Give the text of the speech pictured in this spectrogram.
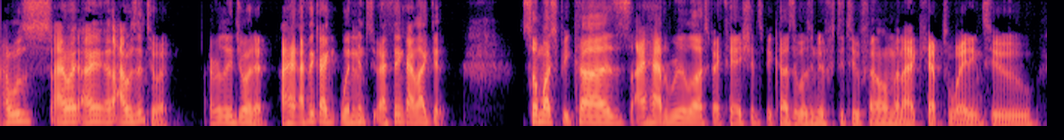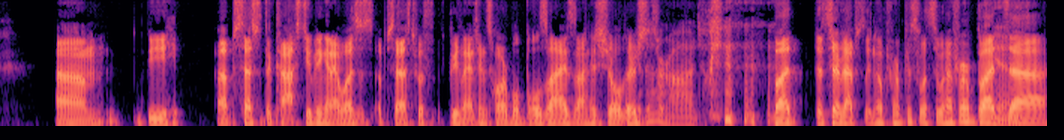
i was i i, I was into it I really enjoyed it. I, I think I went into. I think I liked it so much because I had really low expectations because it was a new Fifty Two film, and I kept waiting to um, be obsessed with the costuming, and I was obsessed with Green Lantern's horrible bullseyes on his Yeah, shoulders. those are odd. but that served absolutely no purpose whatsoever. But Yeah. uh,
